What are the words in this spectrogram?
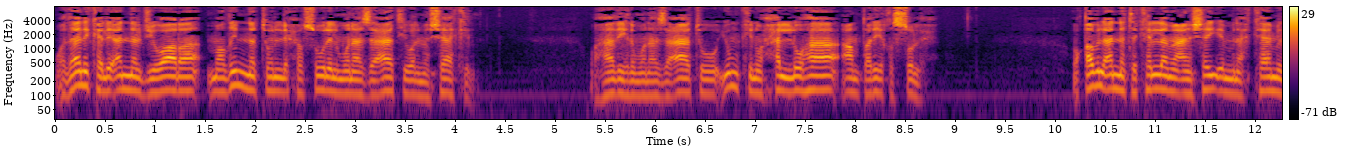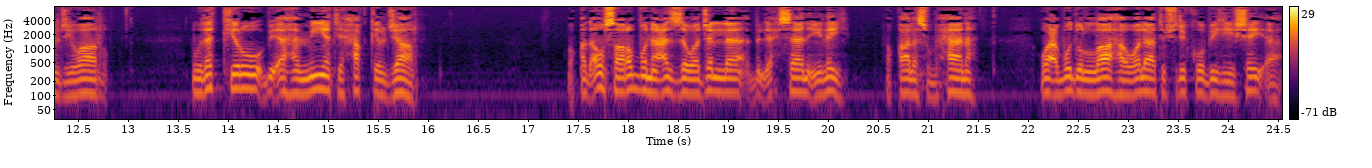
وذلك لأن الجوار مظنة لحصول المنازعات والمشاكل. وهذه المنازعات يمكن حلها عن طريق الصلح. وقبل أن نتكلم عن شيء من أحكام الجوار نذكر بأهمية حق الجار. وقد أوصى ربنا عز وجل بالإحسان إليه فقال سبحانه واعبدوا الله ولا تشركوا به شيئا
